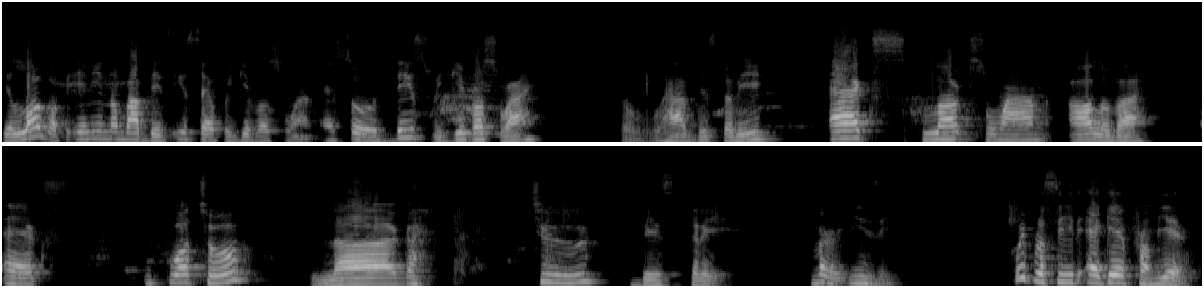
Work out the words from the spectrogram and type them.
the log of any number base itself will give us 1. And so this will give us y. So we have this to be x plus 1 all over x equal to log 2 base 3. Very easy. We proceed again from here.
